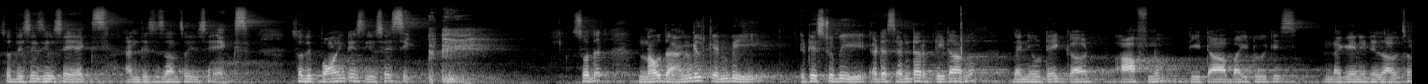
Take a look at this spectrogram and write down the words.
So this is you say X and this is also you say X. So the point is you say C. so that now the angle can be it is to be at a center theta no? Then you take a half no? Theta by 2 it is and again it is also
